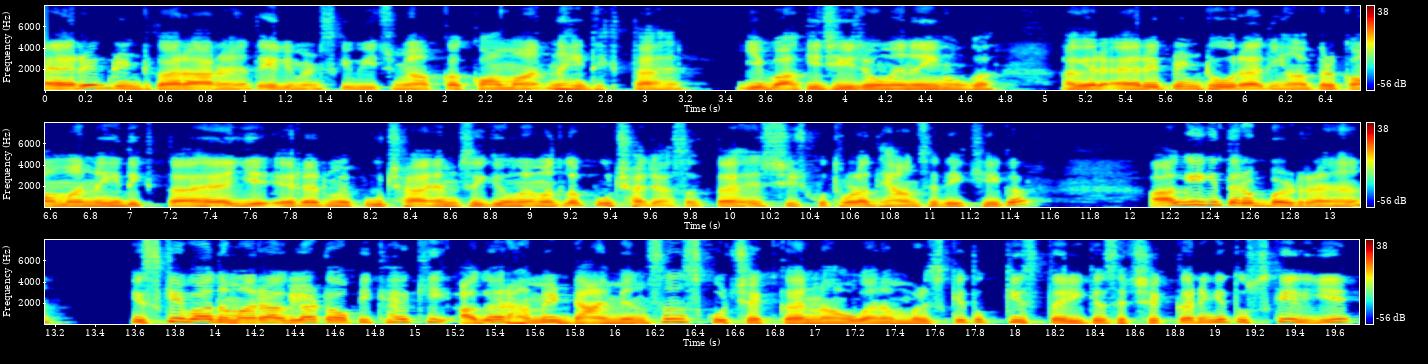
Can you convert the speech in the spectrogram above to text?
एरे प्रिंट करा रहे हैं तो एलिमेंट्स के बीच में आपका कॉमा नहीं दिखता है। ये बाकी चीज़ों में नहीं होगा। अगर एरे प्रिंट हो रहा है तो यहाँ पर कॉमा नहीं दिखता है। ये एरर में पूछा एमसीक्यू में मतलब पूछा जा सकता है। इस चीज़ को थोड़ा ध्यान से देखिएगा। आगे की तरफ़ बढ़ रहे हैं। इसके बाद हमारा अगला टॉपिक है कि अगर हमें डायमेंशंस को चेक करना होगा नंबर्स के तो किस तरीके से चेक करेंगे? तो उसके लिए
